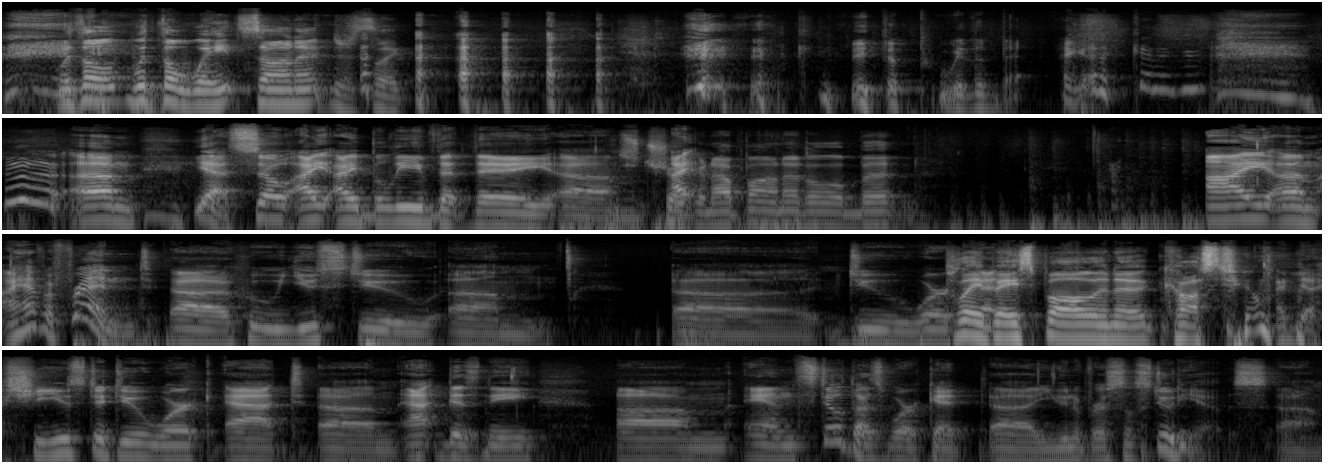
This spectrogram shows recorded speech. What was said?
with the with the weights on it, just like Winnie the Pooh with a bat. I gotta, gotta, um, yeah. So I, I believe that they, um, choking up on it a little bit. I, um, I have a friend uh, who used to um, uh, do work. Play at- baseball in a costume. She used to do work at um, at Disney, um, and still does work at uh, Universal Studios um,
